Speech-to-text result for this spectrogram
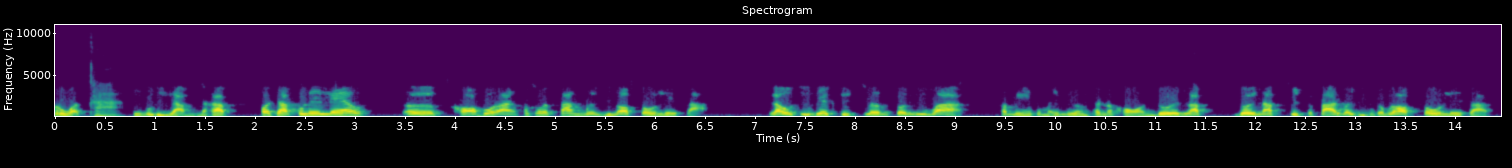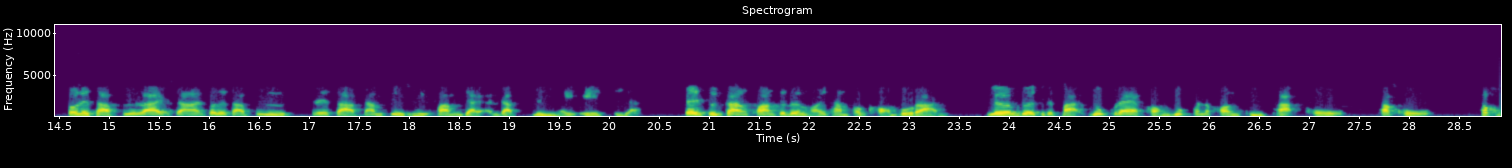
กรวดค่ะที่บุรีรัมย์นะครับพอจากกุเลนแล้วเอ่อของโบราณเขาก็ตั้งเมืองอยู่รอบโตนเลสาบเราจึงเรียกจุดเริ่มต้นที่ว่าเขมรสมัยเมืองพระนครโดยรับโดยนับจุดสตาร์ทว่าอยู่รอบๆโตนเลสาบโตนเลสาบคืออะไรอาจารย์โตนเลสาบคือ ทะเลสาบน้ำจืดที่มีความใหญ่อันดับหนึ่งในเอเชีย เป็นศูนย์กลางความเจริญของวัฒนธรรมของของโบราณ เริ่มด้วยศิลปะยุคแรกของยุคพระนครคือพระโค พระโค พระโค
